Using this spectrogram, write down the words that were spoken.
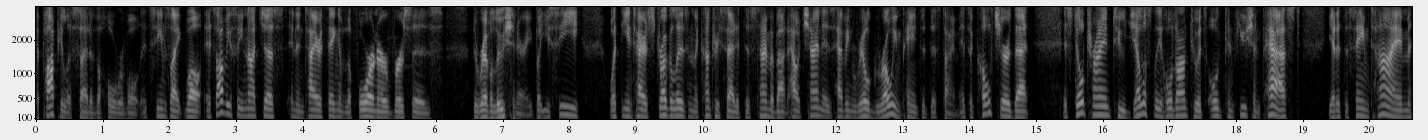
the populist side of the whole revolt. It seems like, well, it's obviously not just an entire thing of the foreigner versus the revolutionary, but you see what the entire struggle is in the countryside at this time about how China is having real growing pains at this time. It's a culture that is still trying to jealously hold on to its old Confucian past, yet at the same time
